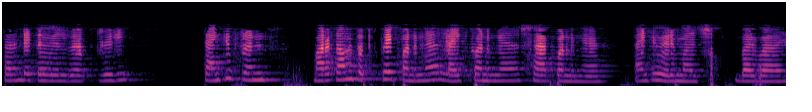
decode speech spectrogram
பிரண்டை துவையல் ரெடி. தேங்க்யூ ஃப்ரெண்ட்ஸ் மறக்காமல் சப்ஸ்கிரைப் பண்ணுங்கள் லைக் பண்ணுங்கள் ஷேர் பண்ணுங்கள் thank you very much bye bye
